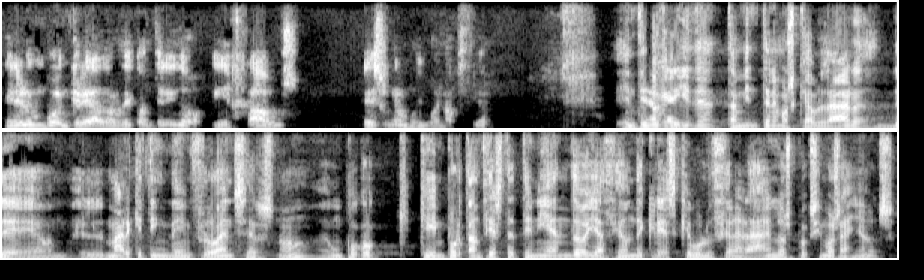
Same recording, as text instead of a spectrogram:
tener un buen creador de contenido in-house es una muy buena opción. Entiendo que aquí también tenemos que hablar del um, marketing de influencers, ¿no? Un poco qué importancia está teniendo y hacia dónde crees que evolucionará en los próximos años.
